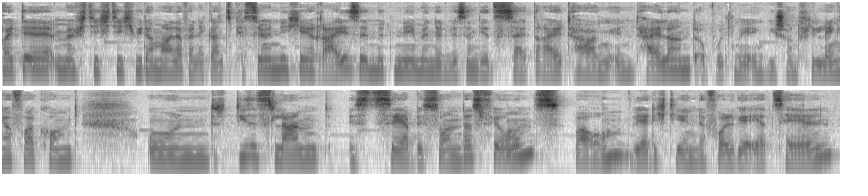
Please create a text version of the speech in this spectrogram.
Heute möchte ich dich wieder mal auf eine ganz persönliche Reise mitnehmen, denn wir sind jetzt seit drei Tagen in Thailand, obwohl es mir irgendwie schon viel länger vorkommt. Und dieses Land ist sehr besonders für uns. Warum, werde ich dir in der Folge erzählen.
